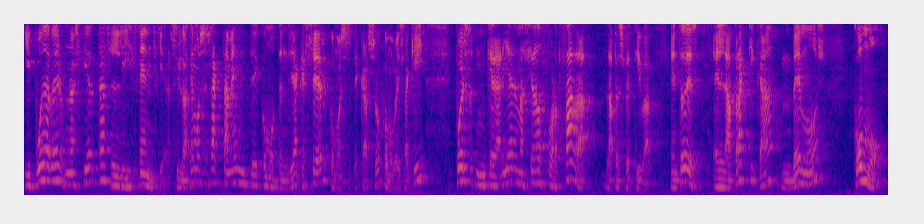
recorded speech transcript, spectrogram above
y puede haber unas ciertas licencias. Si lo hacemos exactamente como tendría que ser, como es este caso, como veis aquí, pues quedaría demasiado forzada la perspectiva. Entonces, en la práctica vemos cómo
